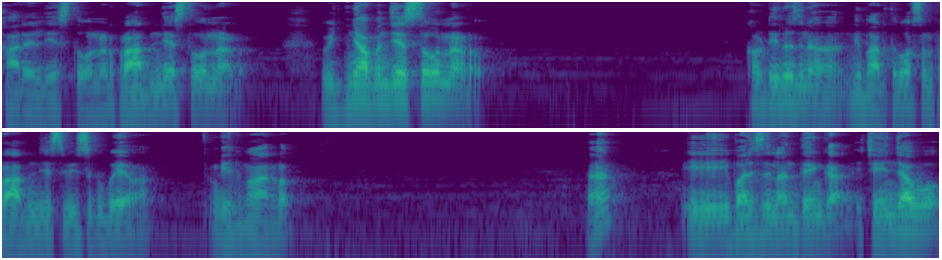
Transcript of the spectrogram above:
కార్యాలు చేస్తూ ఉన్నాడు ప్రార్థన చేస్తూ ఉన్నాడు విజ్ఞాపన చేస్తూ ఉన్నాడు. కాబట్టి ఈ రోజున నీ భర్త కోసం ప్రార్థన చేసి విసిగిపోయావా? ఇంక ఇది మారడం. ఈ ఈ పరిస్థితులు అంతే ఇంకా? చేంజ్ అవ్వవు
